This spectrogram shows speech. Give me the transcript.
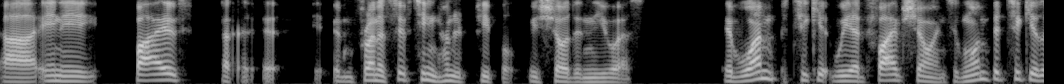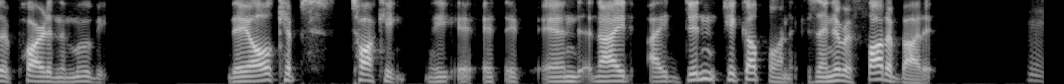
uh, in a five, uh, uh, in front of 1,500 people, we showed in the US. In one particular, we had five showings. In one particular part in the movie, they all kept talking, They- it- it- it- and and I I didn't pick up on it because I never thought about it. Hmm.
